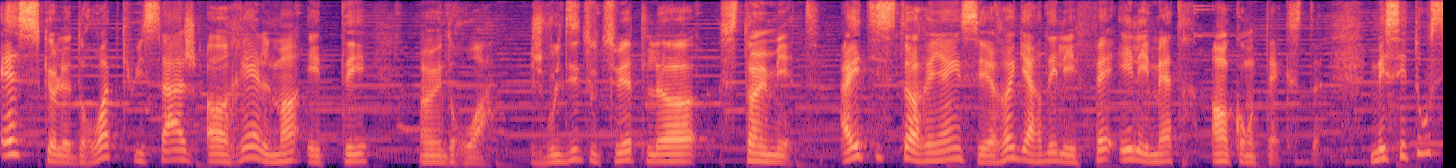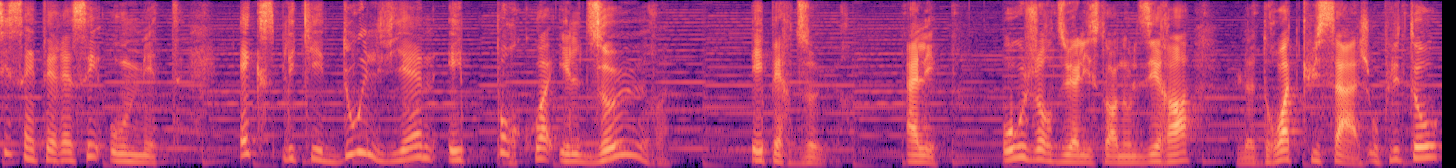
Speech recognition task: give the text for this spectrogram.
Est-ce que le droit de cuissage a réellement été un droit? Je vous le dis tout de suite, là, c'est un mythe. Être historien, c'est regarder les faits et les mettre en contexte. Mais c'est aussi s'intéresser aux mythes, expliquer d'où ils viennent et pourquoi ils durent et perdurent. Allez, aujourd'hui à l'Histoire nous le dira, le droit de cuissage, ou plutôt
